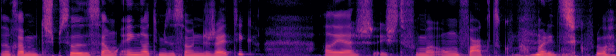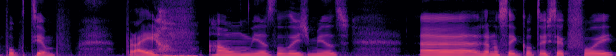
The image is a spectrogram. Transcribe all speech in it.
no ramo de especialização em otimização energética. Aliás, isto foi uma, um facto que o meu marido descobriu há pouco tempo, para aí há um mês ou dois meses. Uh, já não sei que contexto é que foi.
